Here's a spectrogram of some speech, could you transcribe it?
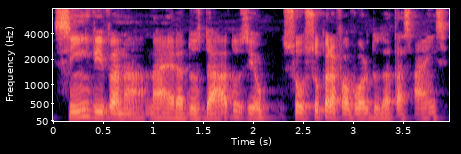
sim viva na, na era dos dados, e eu sou super a favor do data science,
